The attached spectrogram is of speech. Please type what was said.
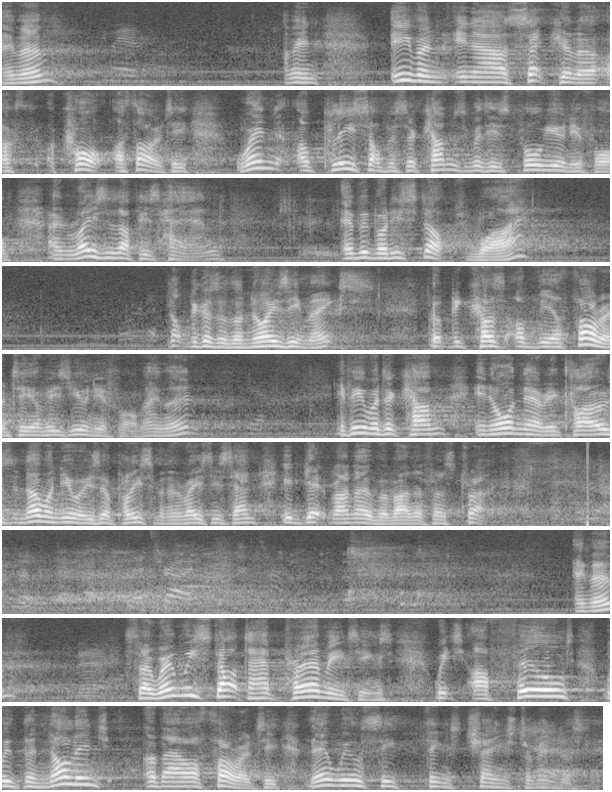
Amen? Amen. I mean, even in our secular court authority, when a police officer comes with his full uniform and raises up his hand, everybody stops. Why? Not because of the noise he makes, but because of the authority of his uniform. Amen? If he were to come in ordinary clothes, and no one knew he was a policeman and raised his hand, he'd get run over by the first truck. That's right. Amen? So when we start to have prayer meetings which are filled with the knowledge of our authority, then we'll see things change tremendously.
